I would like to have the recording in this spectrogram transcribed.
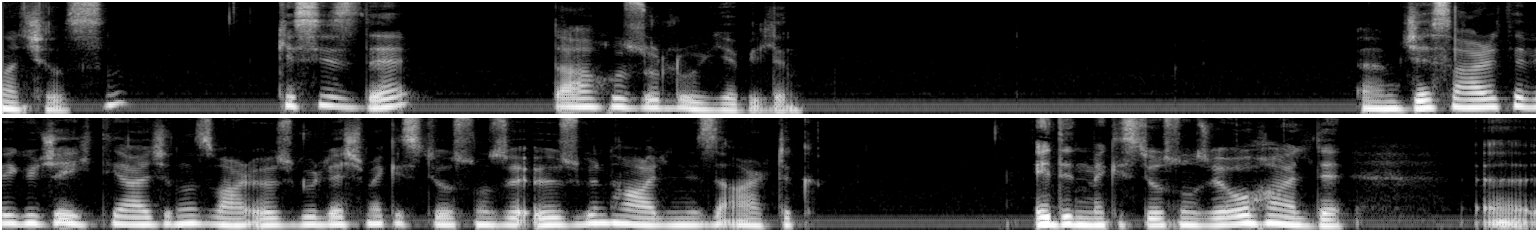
açılsın ki siz de daha huzurlu uyuyabilin. Cesarete ve güce ihtiyacınız var. Özgürleşmek istiyorsunuz ve özgün halinizi artık edinmek istiyorsunuz ve o halde e,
